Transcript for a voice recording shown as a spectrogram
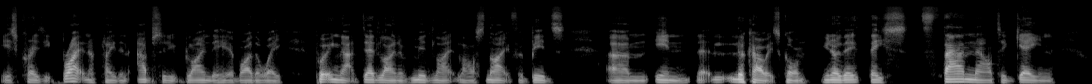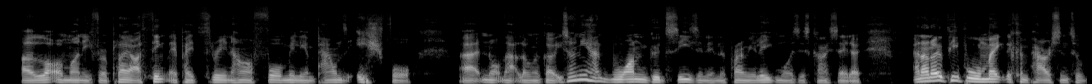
is crazy. Brighton have played an absolute blinder here, by the way, putting that deadline of midnight last night for bids um, in. Look how it's gone. You know, they they stand now to gain a lot of money for a player. I think they paid three and a half, four million pounds ish for uh, not that long ago. He's only had one good season in the Premier League, Moises Caicedo. And I know people will make the comparison to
